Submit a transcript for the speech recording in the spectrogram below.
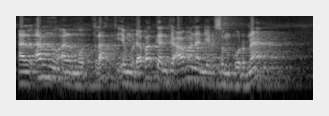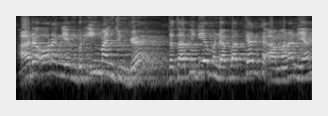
al-amnu al-mutlak yang mendapatkan keamanan yang sempurna ada orang yang beriman juga, tetapi dia mendapatkan keamanan yang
